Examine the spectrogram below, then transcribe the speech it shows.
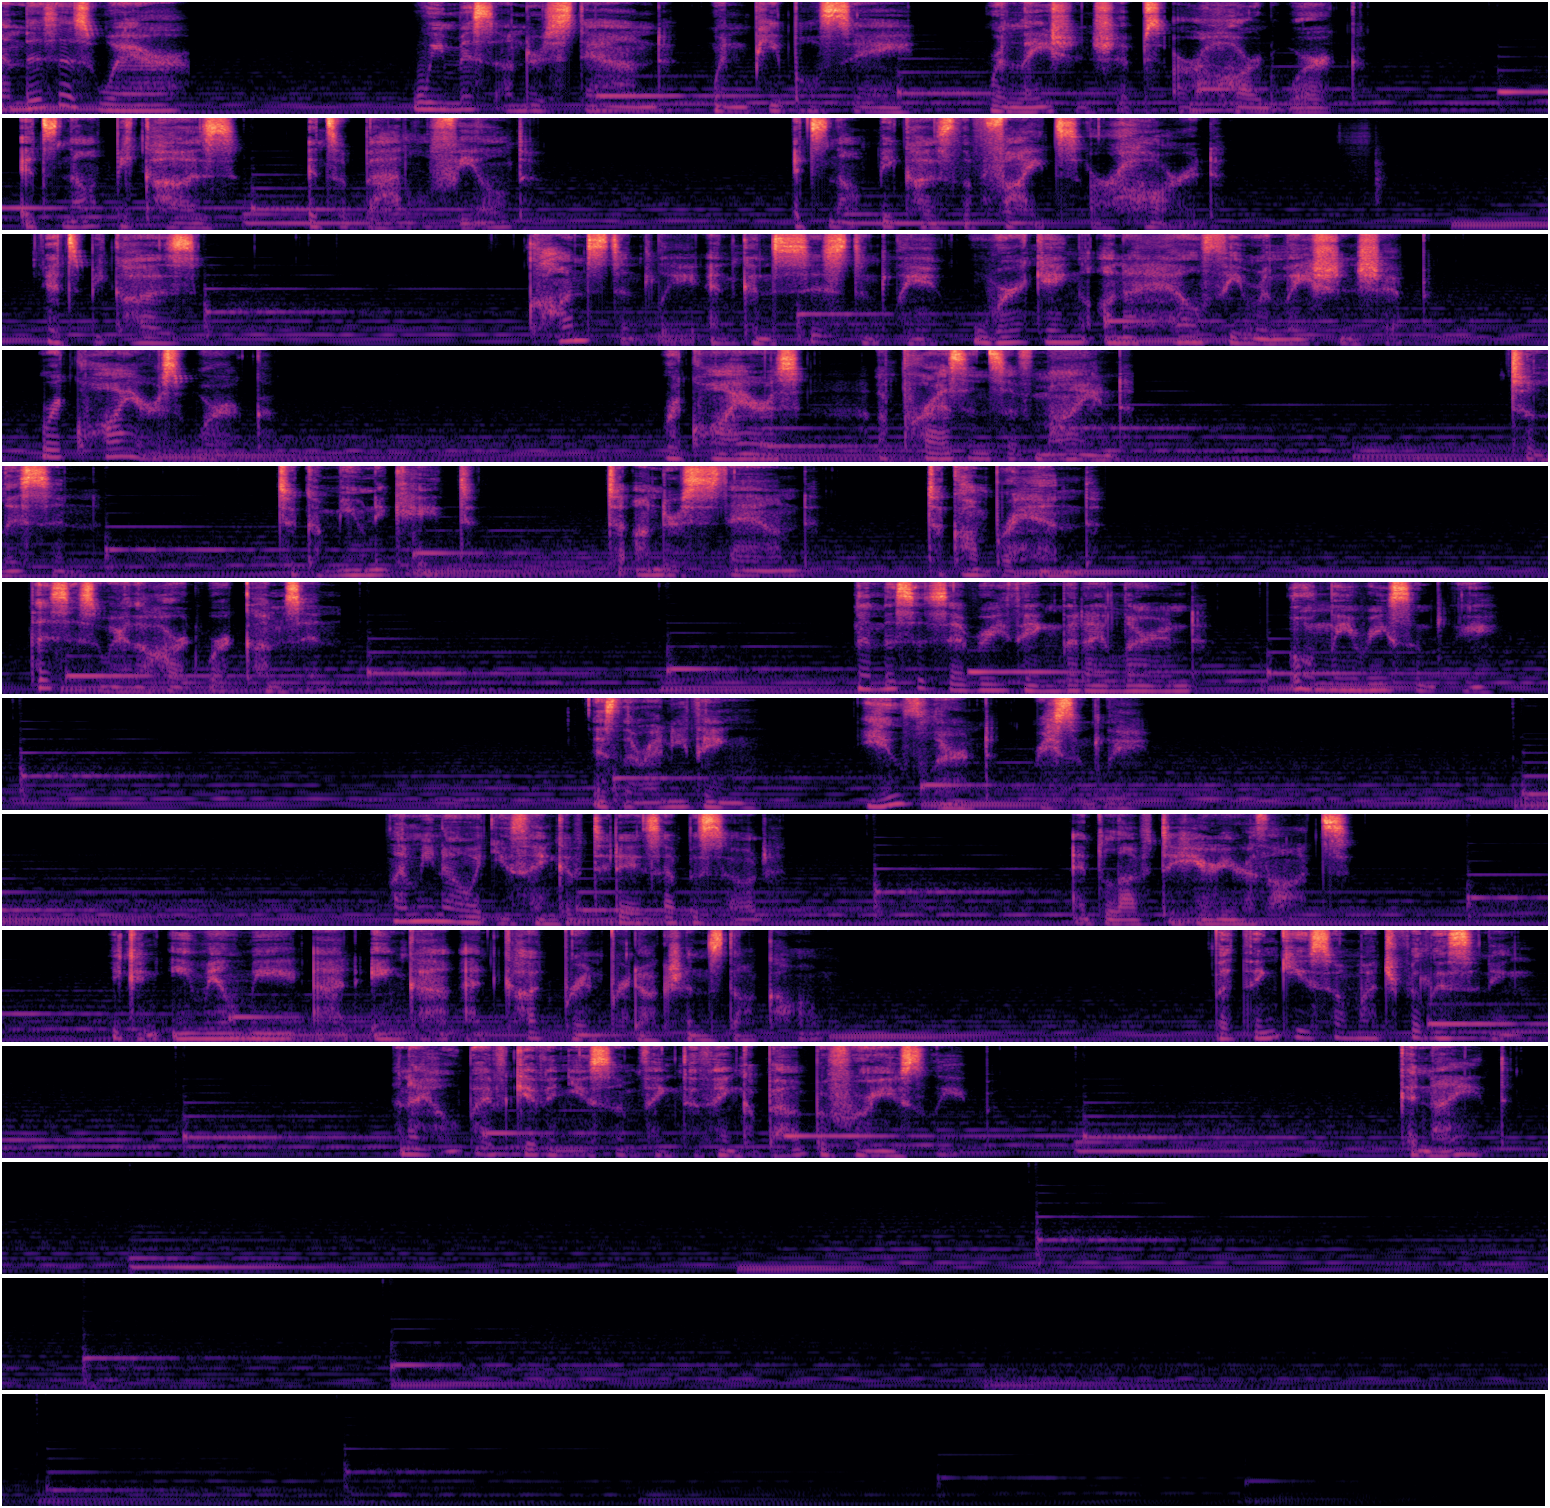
And this is where we misunderstand when people say relationships are hard work. It's not because it's a battlefield. It's not because the fights are hard. It's because constantly and consistently working on a healthy relationship requires work, requires a presence of mind to listen, to communicate, to understand, to comprehend. This is where the hard work comes in. And this is everything that I learned only recently. Is there anything you've learned recently? Let me know what you think of today's episode. I'd love to hear your thoughts. You can email me at inca at cutprintproductions.com. But thank you so much for listening. And I hope I've given you something to think about before you sleep. Good night.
